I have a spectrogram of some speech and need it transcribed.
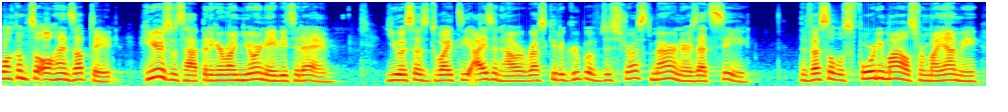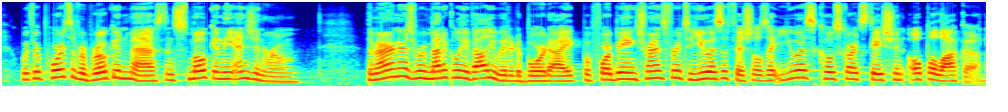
Welcome to All Hands Update. Here's what's happening around your Navy today. USS Dwight D. Eisenhower rescued a group of distressed mariners at sea. The vessel was 40 miles from Miami, with reports of a broken mast and smoke in the engine room. The mariners were medically evaluated aboard Ike before being transferred to U.S. officials at U.S. Coast Guard Station Opelika.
